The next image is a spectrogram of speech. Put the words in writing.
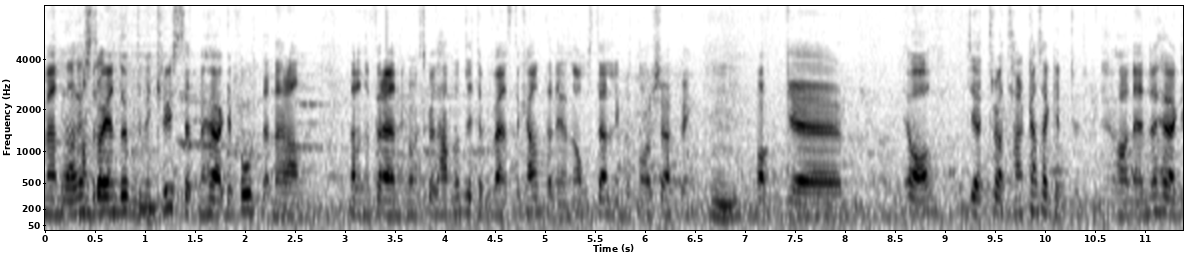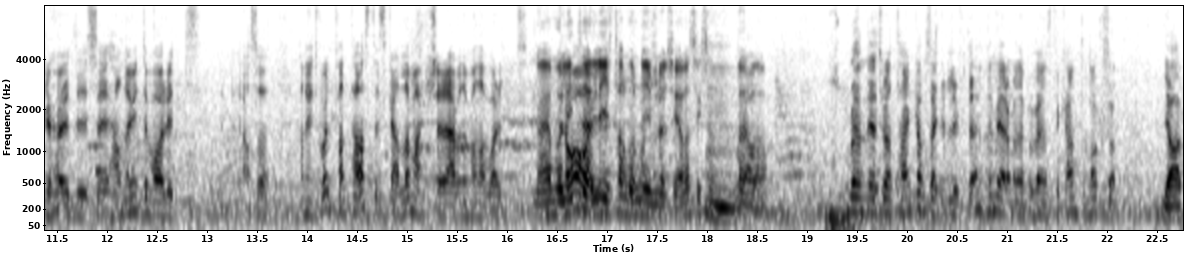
men Ja, han drar ju det. ändå upp den i krysset med högerfoten när han, när han för en gång skulle hamnat lite på vänsterkanten i en omställning mot Norrköping. Och eh, ja, jag tror att han kan säkert ha en ännu högre höjd i sig. Han har ju inte varit... Alltså, han har inte varit fantastisk alla matcher, även om han har varit Nej, han var bra lite, lite anonym nu senast liksom. Men, Ja. ja. Men jag tror att han kan säkert lyfta ännu mer om han är på vänsterkanten också. ja,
